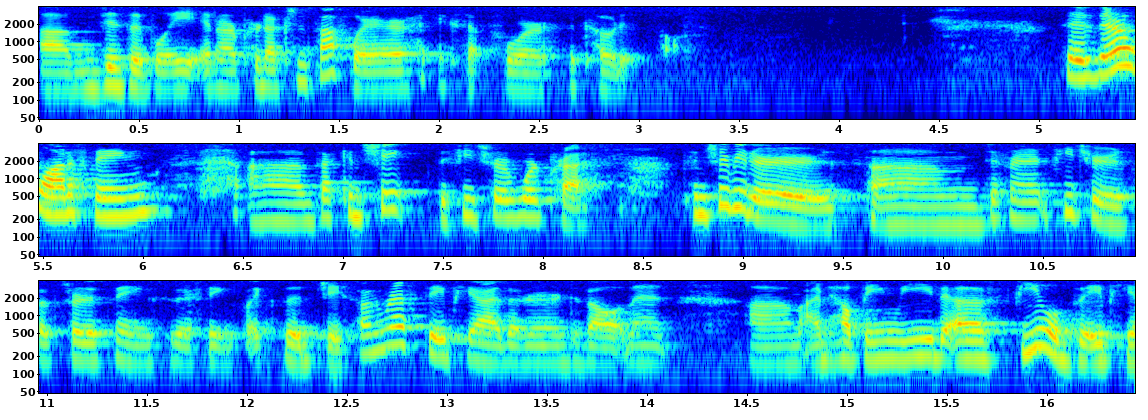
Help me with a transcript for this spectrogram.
um, visibly in our production software except for the code itself. So there are a lot of things uh, that can shape the future of WordPress. Contributors, um, different features, that sort of thing. So there are things like the JSON REST API that are in development. Um, I'm helping lead a Fields API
